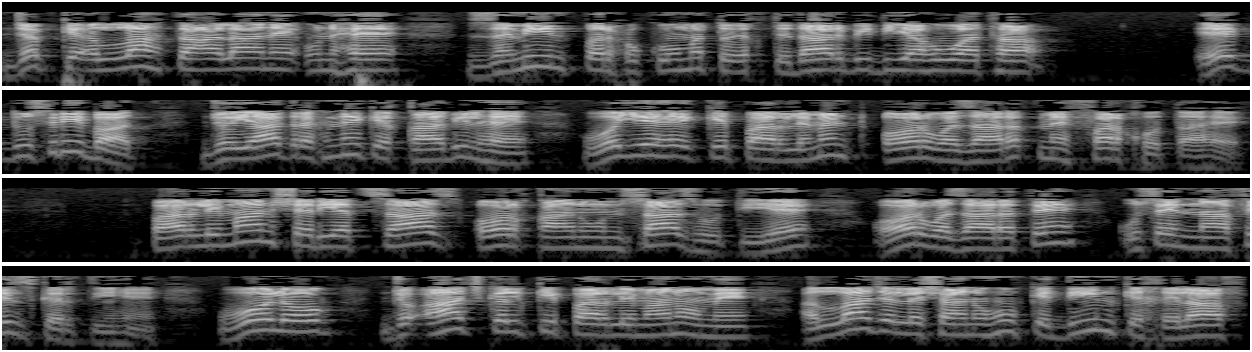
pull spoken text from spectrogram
جبکہ اللہ تعالی نے انہیں زمین پر حکومت و اقتدار بھی دیا ہوا تھا۔ ایک دوسری بات جو یاد رکھنے کے قابل ہے، وہ یہ ہے کہ پارلیمنٹ اور وزارت میں فرق ہوتا ہے۔ پارلیمان شریعت ساز اور قانون ساز ہوتی ہے اور وزارتیں اسے نافذ کرتی ہیں۔ وہ لوگ جو آج کل کی پارلیمانوں میں اللہ جل شاہ کے دین کے خلاف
